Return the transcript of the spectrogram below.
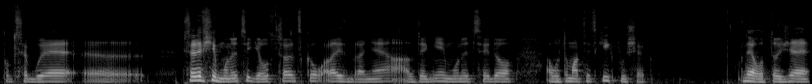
potřebuje uh, Především munici dělostřeleckou, ale i zbraně a zřejmě i munici do automatických pušek. Jde o to, že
